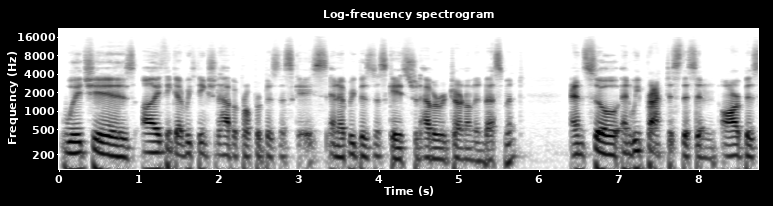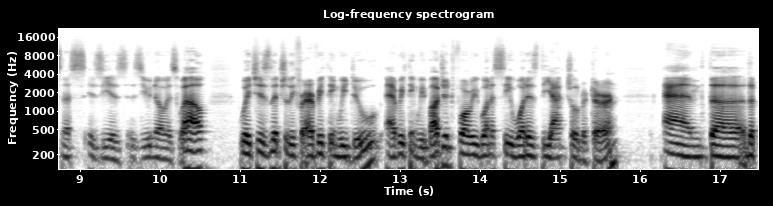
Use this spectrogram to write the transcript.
which is I think everything should have a proper business case, and every business case should have a return on investment. And so, and we practice this in our business, Izzy, as, as you know as well, which is literally for everything we do, everything we budget for, we want to see what is the actual return. And the, the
